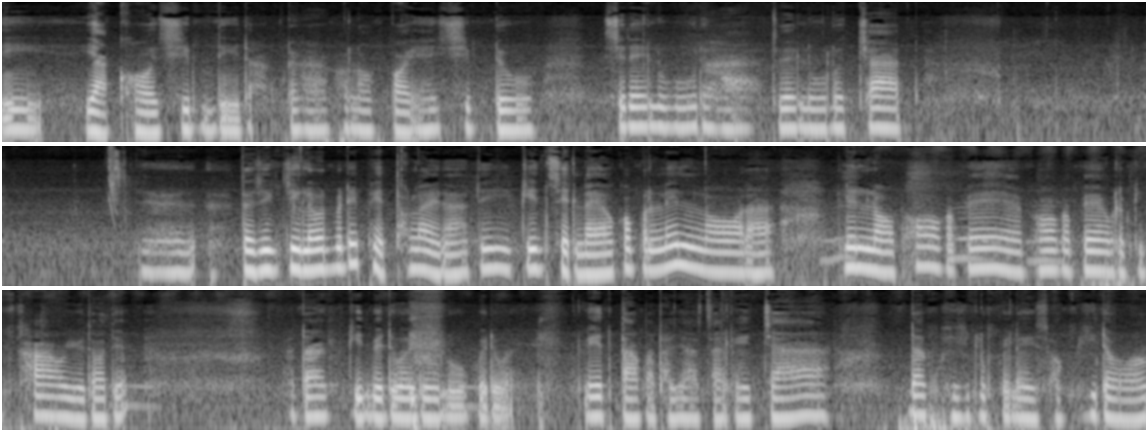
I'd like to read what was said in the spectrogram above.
นี่อยากขอชิมดีดักนะคะ ก็ลองปล่อยให้ชิมดู จะได้รู้นะคะ จะได้รู้รสชาติ แต่จริงๆแล้วมันไม่ได้เผ็ดเท่าไหร่นะ นี่กินเสร็จแล้วก็มาเล่นรอนะคะ เล่นรอพ่อกับแม่ พ่อกับแม่กำลังกินข้าวอยู่ตอนเนี้ยนั่งกินไปด้วยดูลูกไปด้วย เล่นตามอัธยาศัยเลยจ้านั่งพื้นลงไปเลยสองพี่น้อง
